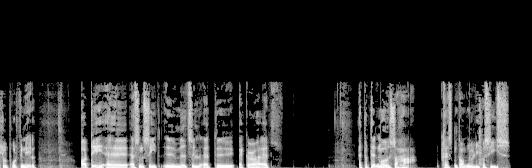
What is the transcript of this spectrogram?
Slutbrudt finale. Og det øh, er sådan set øh, med til at, øh, at gøre, at, at på den måde, så har kristendommen jo lige præcis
